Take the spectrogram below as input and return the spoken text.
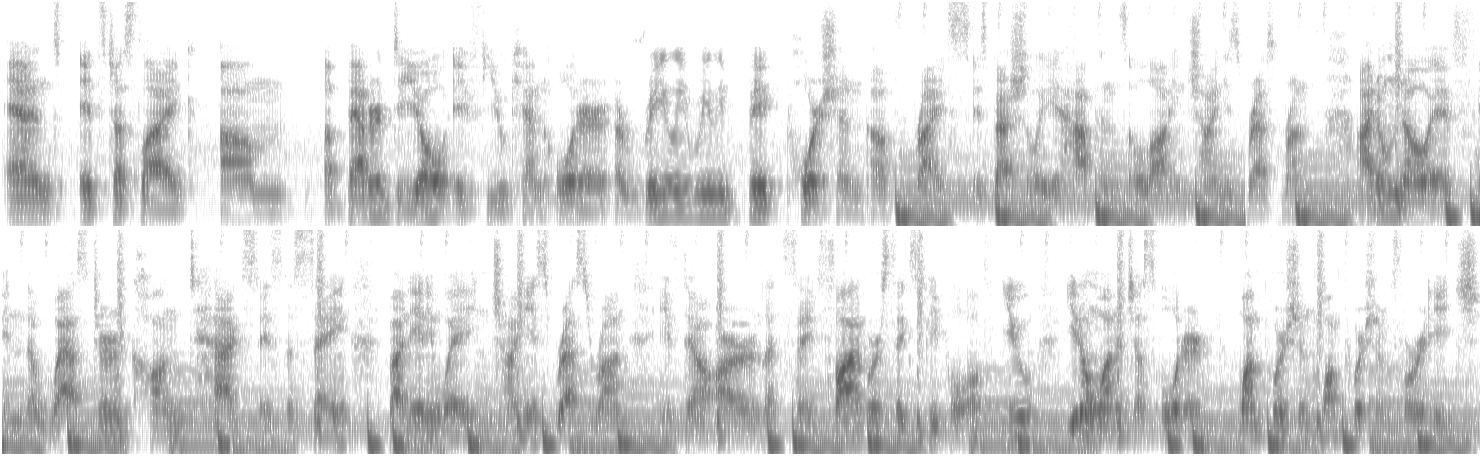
and it's just like um, a better deal if you can order a really really big portion of rice especially it happens a lot in Chinese restaurants I don't know if in the western context it's the same but anyway in Chinese restaurant if there are let's say five or six people of you you don't want to just order one portion one portion for each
